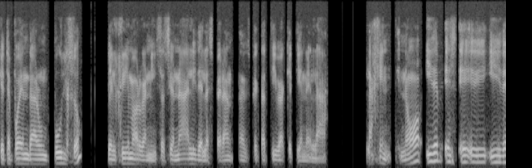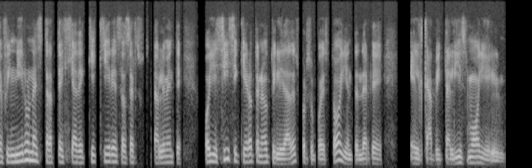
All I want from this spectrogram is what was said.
que te pueden dar un pulso del clima organizacional y de la, esperanza, expectativa que tiene la, la gente, ¿no? Y, de, es, eh, y definir una estrategia de qué quieres hacer sustentablemente. Oye, sí, sí quiero tener utilidades, por supuesto, y entender que el capitalismo y el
